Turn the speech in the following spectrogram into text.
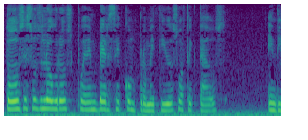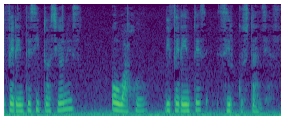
todos esos logros pueden verse comprometidos o afectados en diferentes situaciones o bajo diferentes circunstancias.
